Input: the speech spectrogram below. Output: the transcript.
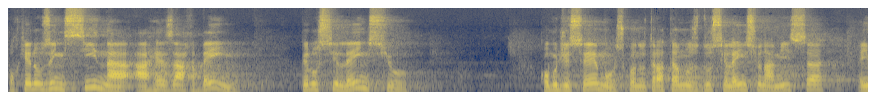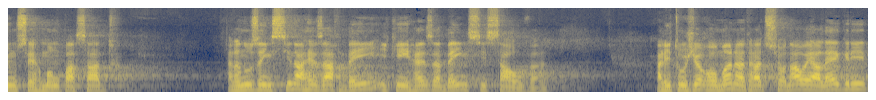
porque nos ensina a rezar bem pelo silêncio. Como dissemos quando tratamos do silêncio na missa em um sermão passado. Ela nos ensina a rezar bem e quem reza bem se salva. A liturgia romana tradicional é alegre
